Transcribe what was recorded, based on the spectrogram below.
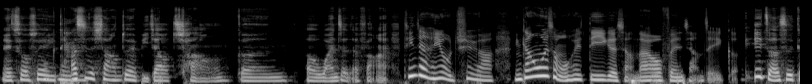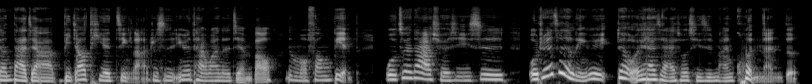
没错，所以它是相对比较长跟呃完整的方案，听起来很有趣啊！你刚刚为什么会第一个想到要分享这个？一则是跟大家比较贴近啦，就是因为台湾的健保那么方便。我最大的学习是，我觉得这个领域对我一开始来说其实蛮困难的，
